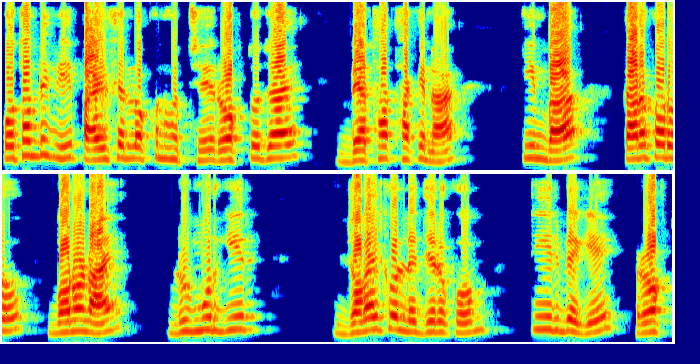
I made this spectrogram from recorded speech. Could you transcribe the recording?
প্রথম ডিগ্রি পাইলসের লক্ষণ হচ্ছে রক্ত যায়, ব্যথা থাকে না কিংবা কারও কারও বর্ণনায় মুরগির জবাই করলে যেরকম তীর বেগে রক্ত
